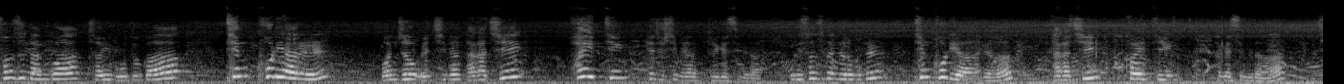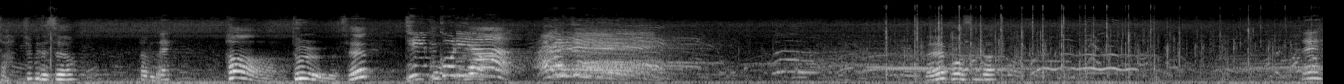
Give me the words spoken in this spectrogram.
선수단과 저희 모두가 팀 코리아를 먼저 외치면 다 같이 화이팅 해주시면 되겠습니다. 우리 선수단 여러분들 팀 코리아 하면 다 같이 파이팅 하겠습니다. 자, 준비됐어요? 갑니다. 네. 하나, 둘, 셋. 팀 코리아 네, 고맙습니다. 네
